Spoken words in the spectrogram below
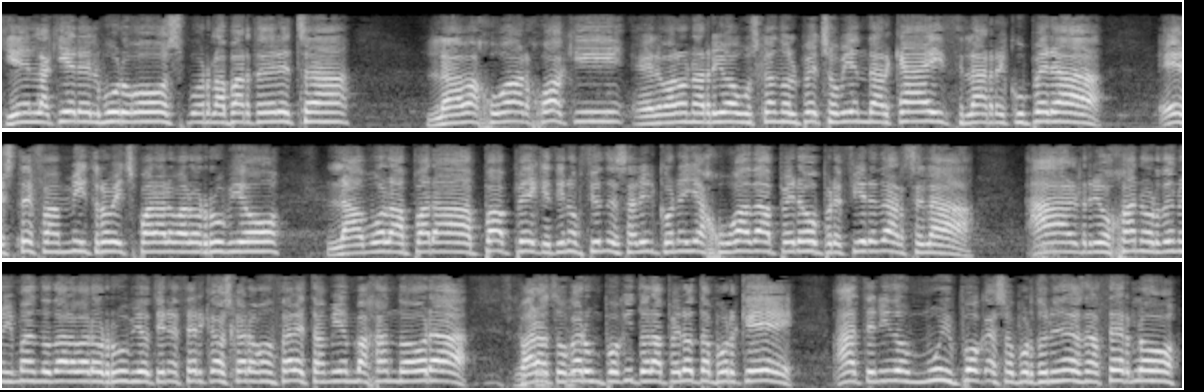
¿Quién la quiere? El Burgos por la parte derecha. La va a jugar Joaquín. El balón arriba buscando el pecho bien de Arcaiz. La recupera Stefan Mitrovic para Álvaro Rubio. La bola para Pape, que tiene opción de salir con ella jugada, pero prefiere dársela al Riojano Ordeno y mando de Álvaro Rubio. Tiene cerca a Óscar González también bajando ahora para tocar un poquito la pelota porque ha tenido muy pocas oportunidades de hacerlo.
